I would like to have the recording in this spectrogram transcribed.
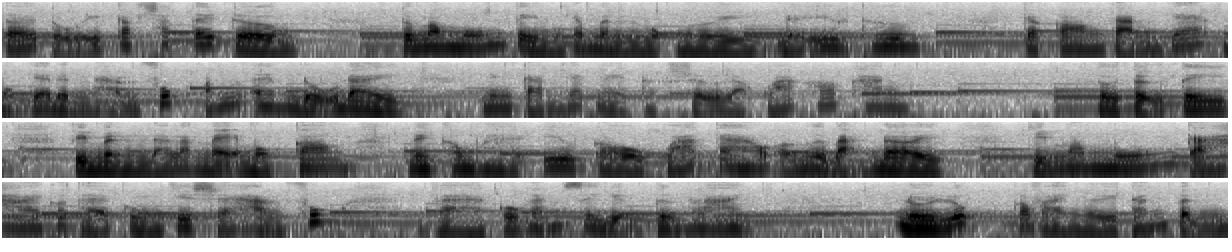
tới tuổi cấp sách tới trường. Tôi mong muốn tìm cho mình một người để yêu thương, cho con cảm giác một gia đình hạnh phúc ấm êm đủ đầy. Nhưng cảm giác này thật sự là quá khó khăn Tôi tự ti vì mình đã là mẹ một con nên không hề yêu cầu quá cao ở người bạn đời. Chỉ mong muốn cả hai có thể cùng chia sẻ hạnh phúc và cố gắng xây dựng tương lai. Đôi lúc có vài người tán tỉnh,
